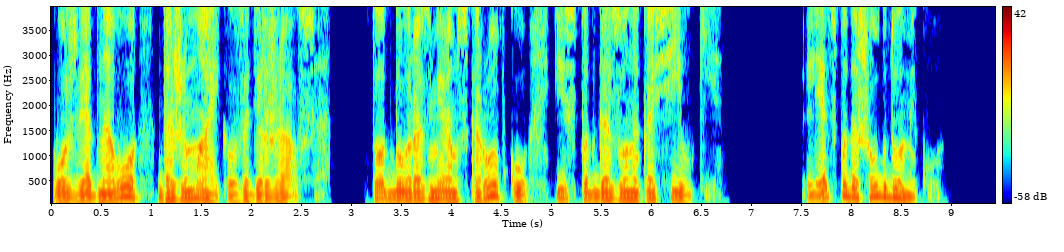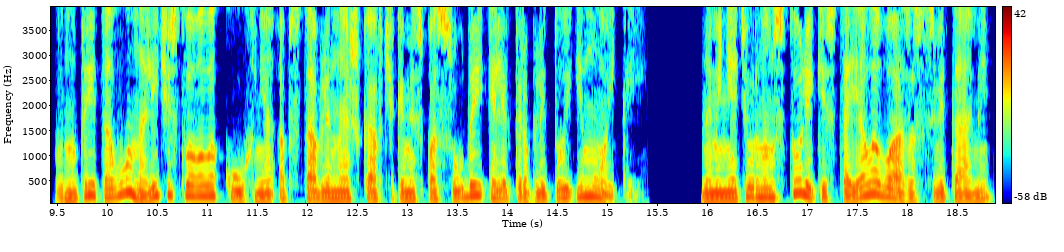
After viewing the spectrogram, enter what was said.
Возле одного даже Майкл задержался. Тот был размером с коробку из-под газонокосилки. Лец подошел к домику. Внутри того наличествовала кухня, обставленная шкафчиками с посудой, электроплитой и мойкой. На миниатюрном столике стояла ваза с цветами,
